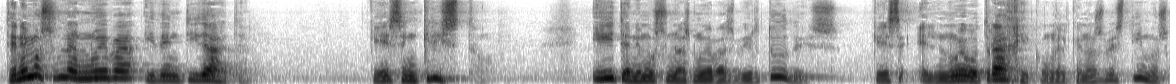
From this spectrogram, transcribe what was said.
Tenemos una nueva identidad, que es en Cristo, y tenemos unas nuevas virtudes, que es el nuevo traje con el que nos vestimos.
